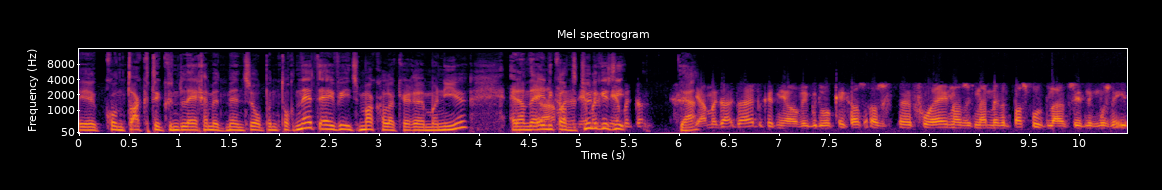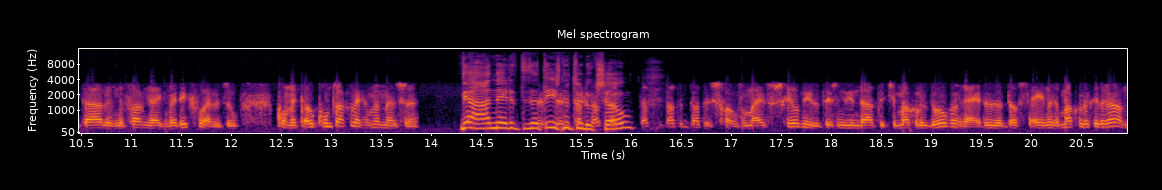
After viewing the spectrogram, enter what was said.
je contacten kunt leggen met mensen... op een toch net even iets makkelijkere manier. En aan de Ja, ene kant natuurlijk is die... ja, maar Ja? Ja, maar daar, daar heb ik het niet over. Ik bedoel, kijk, als, als ik voorheen, als ik nou met een paspoort laat zitten, ik moest naar Italië en naar Frankrijk, weet ik voor naartoe, kon ik ook contact leggen met mensen. Ja, nee, dat, dat Dus- is dus natuurlijk dat, zo. Dat, dat, dat, is gewoon voor mij het verschil niet. Het is niet inderdaad dat je makkelijk door kan rijden. Dat, dat is het enige makkelijke eraan.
